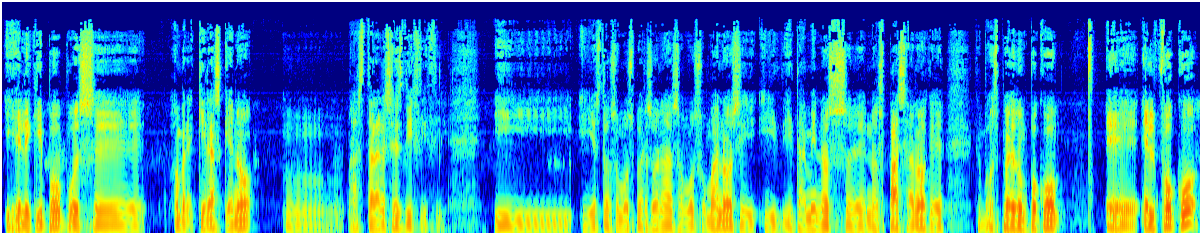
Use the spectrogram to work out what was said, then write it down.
y el equipo, pues, eh, hombre, quieras que no, mmm, abstraerse es difícil. Y, y esto somos personas, somos humanos y, también nos, eh, nos pasa, ¿no? Que, podemos perder un poco eh, el foco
